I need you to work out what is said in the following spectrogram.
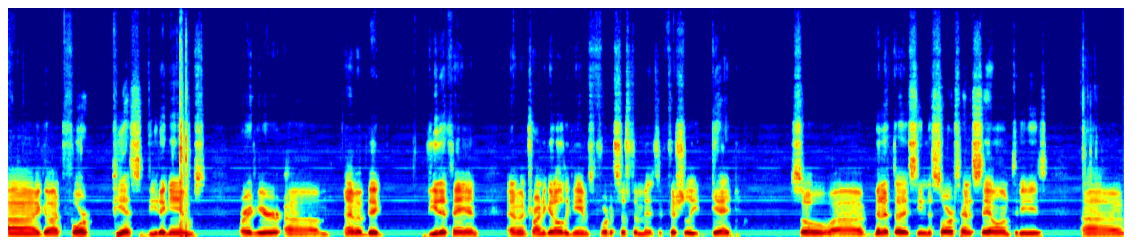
Uh, I got four PS Vita games right here. Um, I'm a big Vita fan, and I've been trying to get all the games before the system is officially dead. So, uh, minute that I seen the source had a sale onto these, uh,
